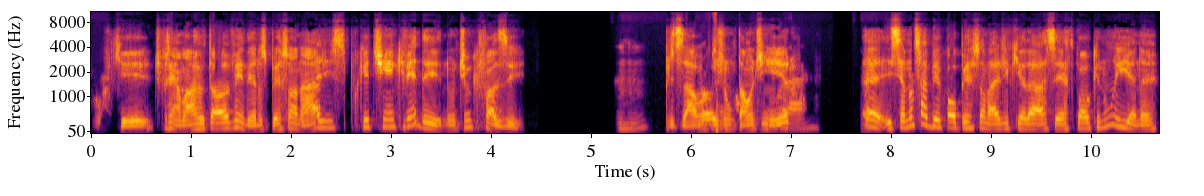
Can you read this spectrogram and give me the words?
Porque, tipo assim, a Marvel tava vendendo os personagens porque tinha que vender, não tinha o que fazer. Uhum. Precisava juntar um dinheiro. É, e você não sabia qual personagem que ia dar certo, qual que não ia, né?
